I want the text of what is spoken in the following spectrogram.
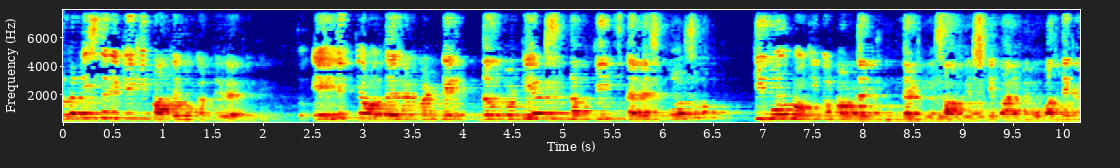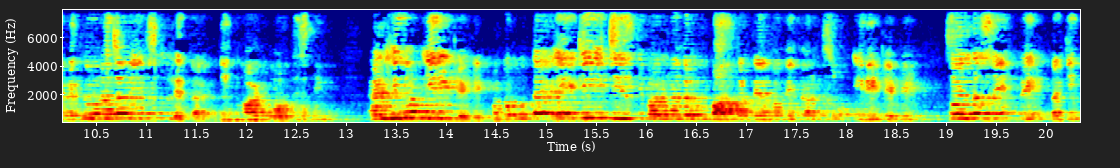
मतलब इस तरीके की बातें वो करते रहते थे। तो एक दिन क्या होता है one day the frontiers in the king's palace also keep on talking about that thing that you saw fish के बारे में वो बातें कर रहे थे और राजा एक सुन लेता है king heard all this thing and he got irritated मतलब होता है, एक ही चीज़ के बारे में अगर हम बात करते हैं तो we felt so irritated so in the same way the king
